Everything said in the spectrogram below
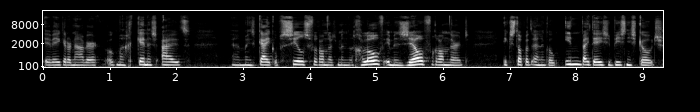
weken daarna werk ik ook mijn kennis uit. Uh, mijn kijk op sales verandert, mijn geloof in mezelf verandert. Ik stap uiteindelijk ook in bij deze business coach.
